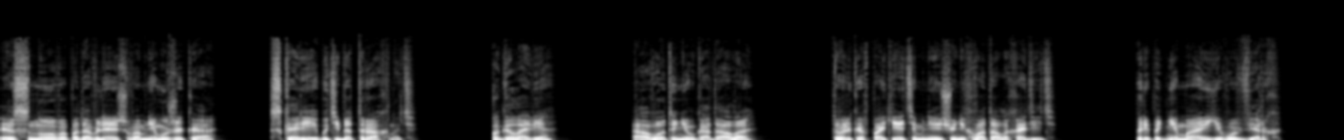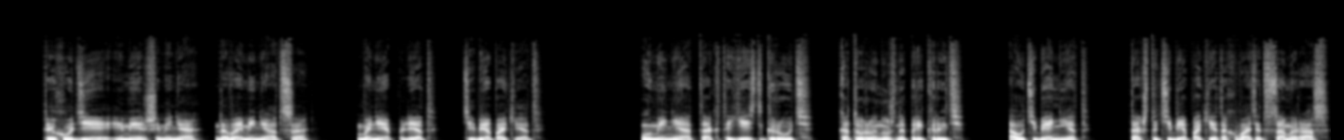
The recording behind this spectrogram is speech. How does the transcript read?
«Ты снова подавляешь во мне мужика. Скорее бы тебя трахнуть». «По голове?» «А вот и не угадала. Только в пакете мне еще не хватало ходить». Приподнимаю его вверх. Ты худее и меньше меня, давай меняться. Мне плед, тебе пакет. У меня так-то есть грудь, которую нужно прикрыть, а у тебя нет, так что тебе пакета хватит в самый раз.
